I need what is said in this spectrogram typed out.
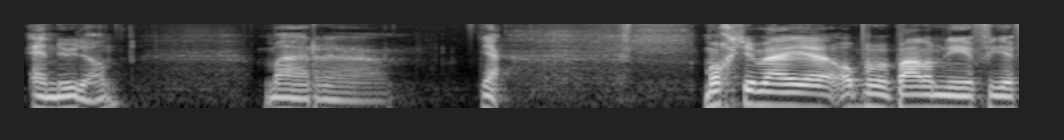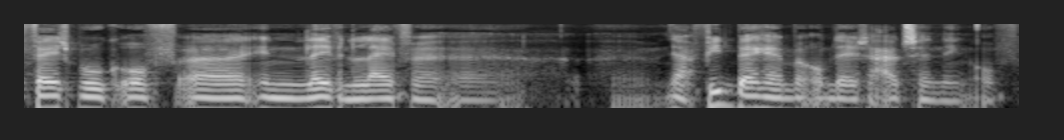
en nu dan? Maar ja, Mocht je mij uh, op een bepaalde manier via Facebook of uh, in levende lijven uh, ja, feedback hebben op deze uitzending of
